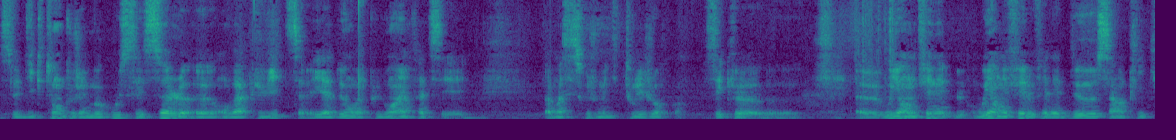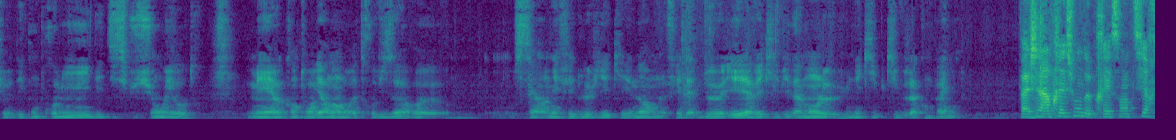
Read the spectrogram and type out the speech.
ce dicton que j'aime beaucoup, c'est seul euh, on va plus vite et à deux on va plus loin, et en fait c'est, enfin, moi c'est ce que je me dis tous les jours, quoi. C'est que euh, oui, en effet, oui en effet le fait d'être deux, ça implique des compromis, des discussions et autres, mais euh, quand on regarde dans le rétroviseur, euh, c'est un effet de levier qui est énorme, le fait d'être deux, et avec évidemment le- une équipe qui vous accompagne. J'ai l'impression de pressentir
